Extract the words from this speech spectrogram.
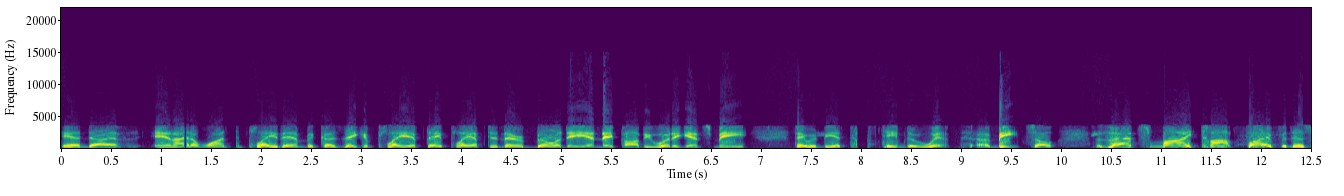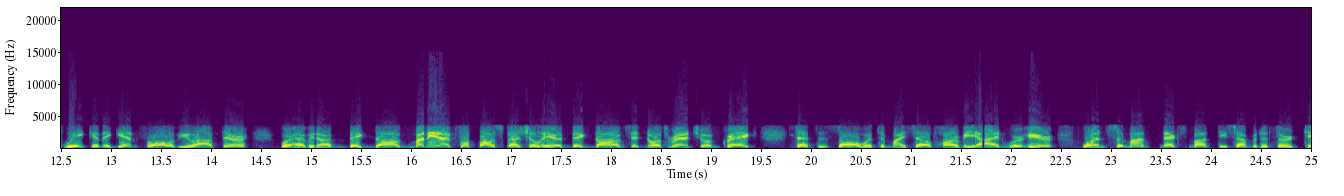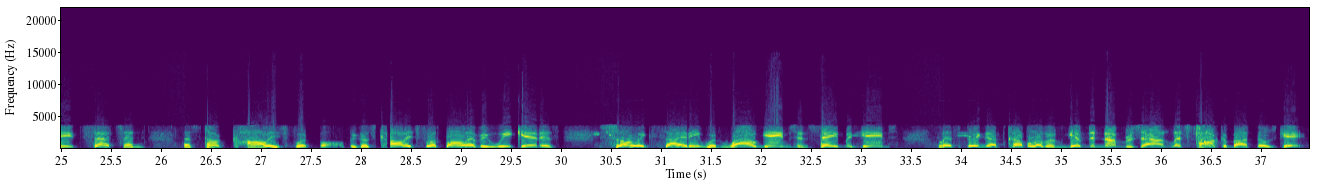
and uh, and I don't want to play them because they could play if they play up to their ability, and they probably would against me. They would be a tough team to win, uh, beat. So that's my top five for this week. And again, for all of you out there, we're having our Big Dog Monday Night Football special here at Big Dogs at North Rancho and Craig. Stetson Stallworth and myself, Harvey Hyde. We're here once a month next month, December the 13th. Stetson, let's talk college football because college football every weekend is so exciting with wow games and statement games. Let's bring up a couple of them, give the numbers out. Let's talk about those games.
